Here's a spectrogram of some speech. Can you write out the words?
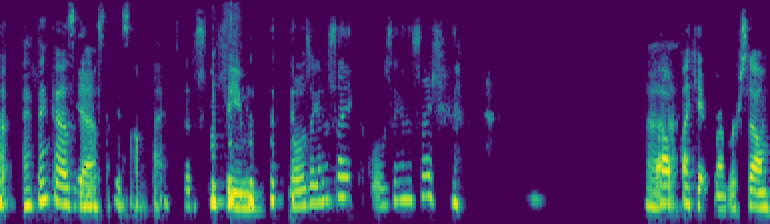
I think I was going to say something. That's the theme. what was I going to say? What was I going to say? uh, oh, I can't remember. So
